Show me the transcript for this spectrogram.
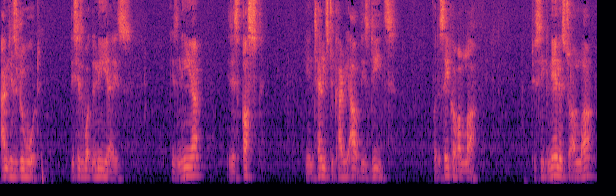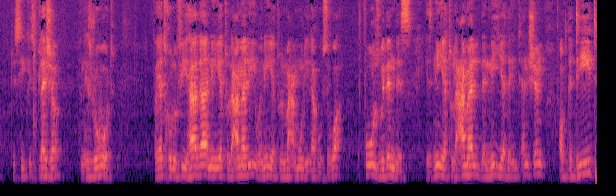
and His reward. This is what the niyyah is. His niyyah is his qasd. He intends to carry out these deeds for the sake of Allah to seek nearness to Allah, to seek His pleasure and His reward. فيدخل في هذا نية العمل ونية المعمول له. So what falls within this is نية العمل, the niyyah, the intention of the deed,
